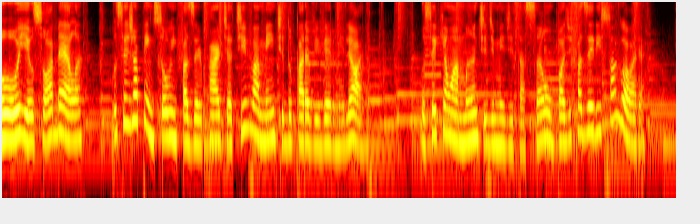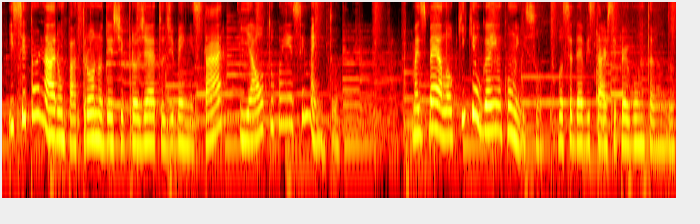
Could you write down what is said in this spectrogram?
Oi, eu sou a Bela. Você já pensou em fazer parte ativamente do Para Viver Melhor? Você que é um amante de meditação pode fazer isso agora e se tornar um patrono deste projeto de bem-estar e autoconhecimento. Mas, Bela, o que, que eu ganho com isso? Você deve estar se perguntando.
